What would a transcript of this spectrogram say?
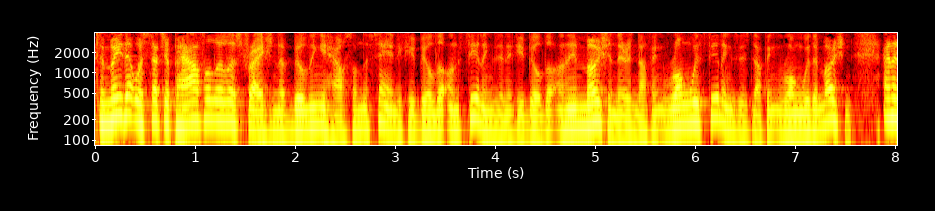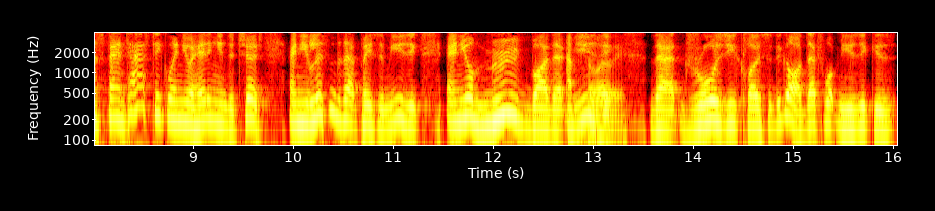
To me, that was such a powerful illustration of building your house on the sand. If you build it on feelings and if you build it on emotion, there is nothing wrong with feelings. There's nothing wrong with emotion. And it's fantastic when you're heading into church and you listen to that piece of music and you're moved by that Absolutely. music that draws you closer to God. That's what music is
